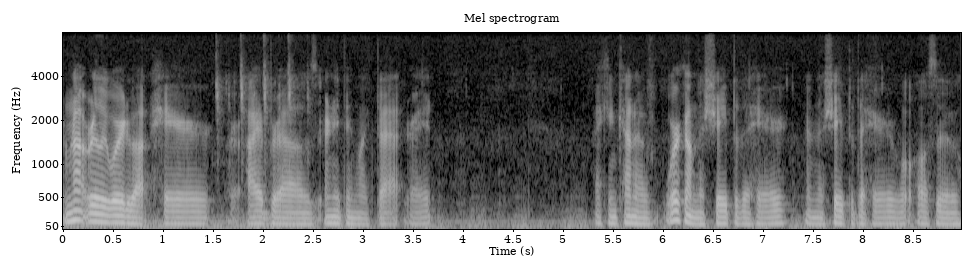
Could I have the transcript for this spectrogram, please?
I'm not really worried about hair or eyebrows or anything like that, right? I can kind of work on the shape of the hair, and the shape of the hair will also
